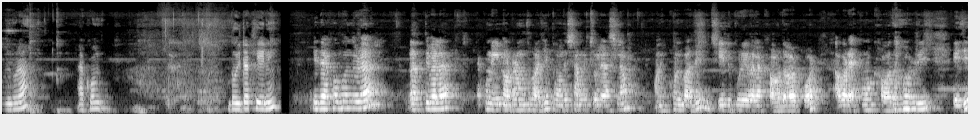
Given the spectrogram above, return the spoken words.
বন্ধুরা, এখন দইটা খেয়ে নিই এই দেখো বন্ধুরা, রাত্রিবেলা এখন এই নটার মতো বাজে, তোমাদের সামনে চলে আসলাম। অনেকক্ষণ বাদে সেই দুপুরের বেলা খাওয়া দাওয়ার পর, আবার এখনও খাওয়া দাওয়ারই এই যে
